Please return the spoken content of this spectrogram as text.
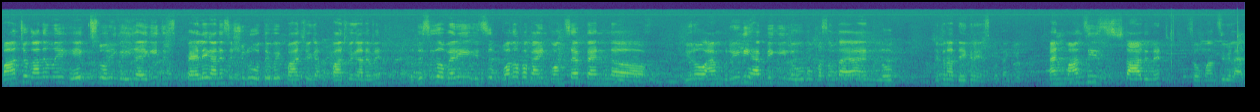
पाँचों गानों में एक स्टोरी कही जाएगी जिस पहले गाने से शुरू होते हुए पाँचवें गा, पाँचवें गाने में। तो this is a very it's one of a kind concept and you know I am really happy कि लोगों को पसंद आया एंड लोग इतना देख रहे हैं इसको। Thank you and Mansi start in it so Mansi will add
